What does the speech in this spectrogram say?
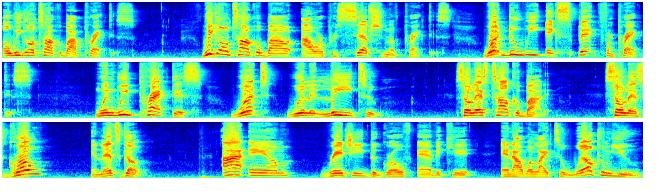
are we going to talk about practice, we going to talk about our perception of practice. What do we expect from practice? When we practice, what will it lead to? So let's talk about it. So let's grow and let's go. I am Reggie the Growth Advocate, and I would like to welcome you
